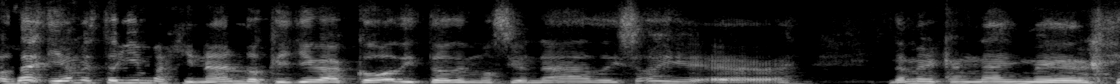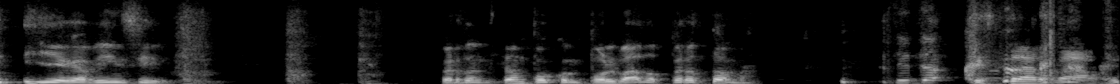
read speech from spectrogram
O sea, ya me estoy imaginando que llega Cody todo emocionado y soy eh, The American Nightmare y llega Vince y... Perdón, está un poco empolvado, pero toma. Está raro.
